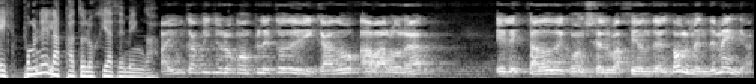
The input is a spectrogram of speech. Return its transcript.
expone las patologías de Menga. Hay un capítulo completo dedicado a valorar el estado de conservación del dolmen de Menga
